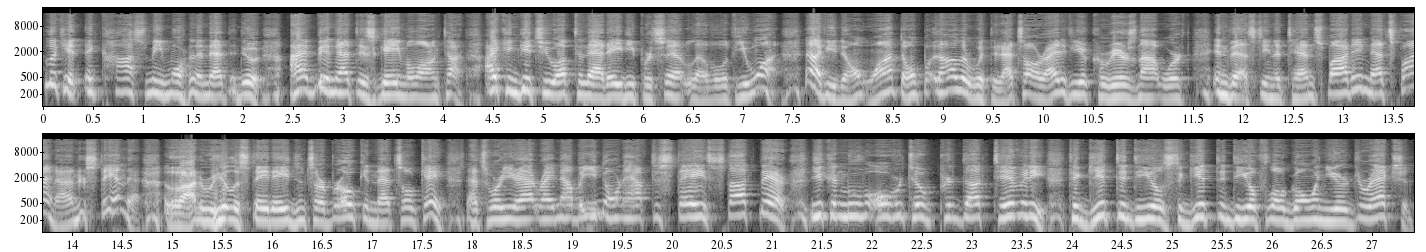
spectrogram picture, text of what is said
Look, at it costs me more than that to do it. I've been at this game a long time. I can get you up to that 80% level if you want. Now, if you don't want, don't bother with it. That's all right. If your career's not worth investing a 10 spot in, that's fine. I understand that. A lot of real estate agents are broken. That's okay. That's where you're at right now, but you don't have to stay stuck there. You can move over to productivity to get the deals, to get the deal flow going your direction.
